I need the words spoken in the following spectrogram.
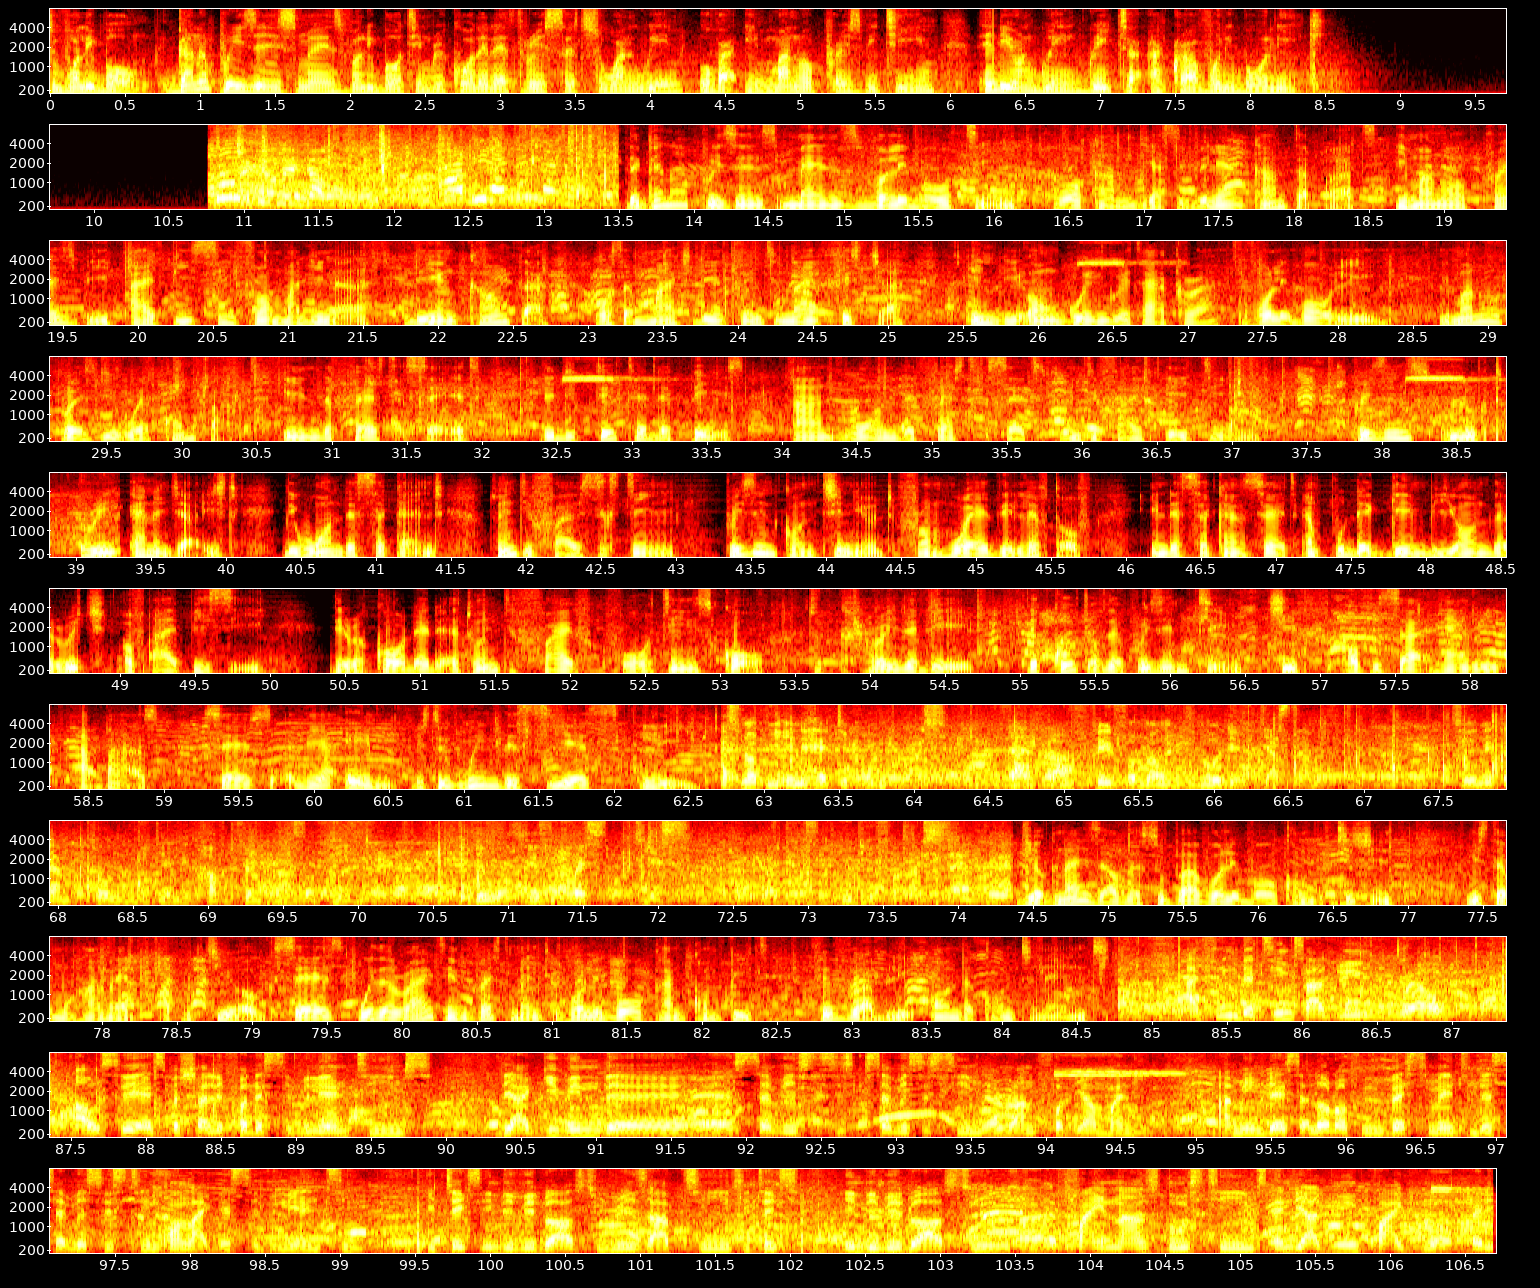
To volleyball, Ghana Prisons men's volleyball team recorded a three sets to one win over Immanuel Presby team in the ongoing Greater Accra Volleyball League. The Ghana Prisons men's volleyball team welcomed their civilian counterparts, Immanuel Presby, IPC from Medina. The encounter was a match day 29 fixture in the ongoing Greater Accra Volleyball League. Immanuel Presby were compact in the first set. They dictated the pace and won the first set 25-18. Prisons looked re-energized. They won the second 25-16. Prison continued from where they left off in the second set and put the game beyond the reach of IPC. They recorded a 25 14 score to carry the day. The coach of the prison team, Chief Officer Henry Abbas, says their aim is to win this year's league. It's not been any hectic one to us. We've played for long and we know their style of So anytime at all we meet them, we have different plans of playing. Today was just the worst of yes, but it was a good day for us. The organizer of the Super Volleyball competition Mr. Mohamed Aputiog says with the right investment, volleyball can compete favorably on the continent. I think the teams are doing well. I would say, especially for the civilian teams, they are giving the uh, service, services team a run for their money. I mean, there's a lot of investment in the services team, unlike the civilian team. It takes individuals to raise up teams, it takes individuals to uh, finance those teams, and they are doing quite well.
